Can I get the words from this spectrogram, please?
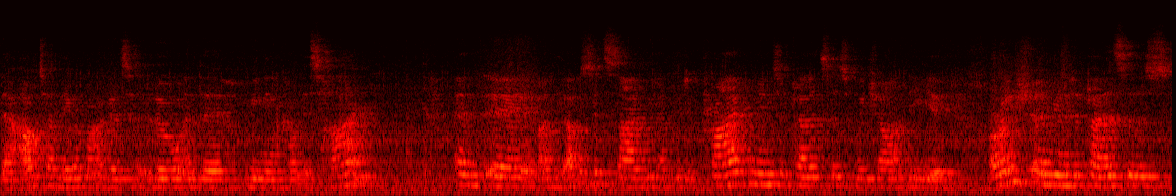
the outside labor market low and the mean income is high. And uh, on the opposite side, we have the deprived municipalities, which are the uh, orange uh, municipalities,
